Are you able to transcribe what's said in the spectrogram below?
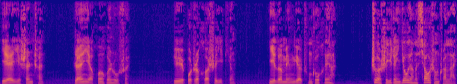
夜已深沉，人也昏昏入睡，雨不知何时已停，一轮明月冲出黑暗。这时，一阵悠扬的箫声传来，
